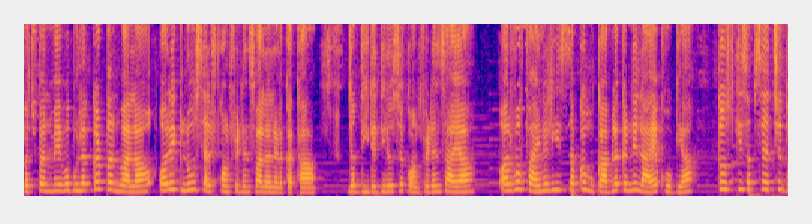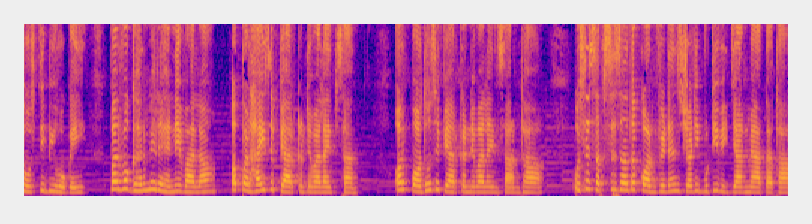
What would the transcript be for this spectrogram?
बचपन में वो भुलक्कड़पन वाला और एक लो सेल्फ कॉन्फिडेंस वाला लड़का था। जब धीरे धीरे उसे कॉन्फिडेंस आया और वो फाइनली सबका मुकाबला करने लायक हो गया तो उसकी सबसे अच्छी दोस्ती भी हो गई। पर वो घर में रहने वाला और पढ़ाई से प्यार करने वाला इंसान और पौधों से प्यार करने वाला इंसान था। उसे सबसे ज़्यादा कॉन्फिडेंस जड़ी बूटी विज्ञान में आता था।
